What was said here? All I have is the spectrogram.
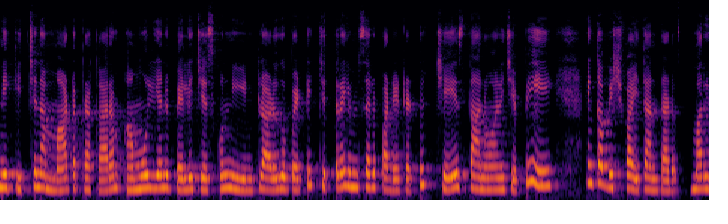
నీకు ఇచ్చిన మాట ప్రకారం అమూల్యను పెళ్ళి చేసుకుని నీ ఇంట్లో అడుగుపెట్టి చిత్రహింసలు పడేటట్టు చేస్తాను అని చెప్పి ఇంకా విశ్వ అయితే అంటాడు. మరి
